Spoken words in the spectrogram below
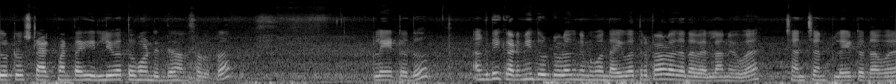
ಯೂಟ್ಯೂಬ್ ಸ್ಟಾರ್ಟ್ ಮಾಡಿದಾಗ ಇಲ್ಲಿವ ತೊಗೊಂಡಿದ್ದೆ ಒಂದು ಸ್ವಲ್ಪ. ಪ್ಲೇಟ್ ಅದು. ಅಗದಿ ಕಡಿಮೆ ದುಡ್ಡೊಳಗೆ ನಿಮ್ಗೆ ಒಂದು ಐವತ್ತು ರೂಪಾಯಿ ಒಳಗೆ ಅದಾವೆಲ್ಲ ನೀವು. ಚಂದ ಚಂದ ಪ್ಲೇಟ್ ಅದಾವೆ.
